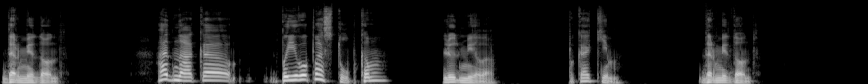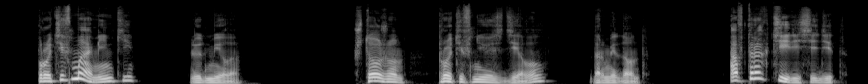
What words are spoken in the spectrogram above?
Дормидонт. Однако, по его поступкам... Людмила. По каким? Дормидонт. Против маменьки. Людмила. Что же он против нее сделал? Дормидонт. А в трактире сидит.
